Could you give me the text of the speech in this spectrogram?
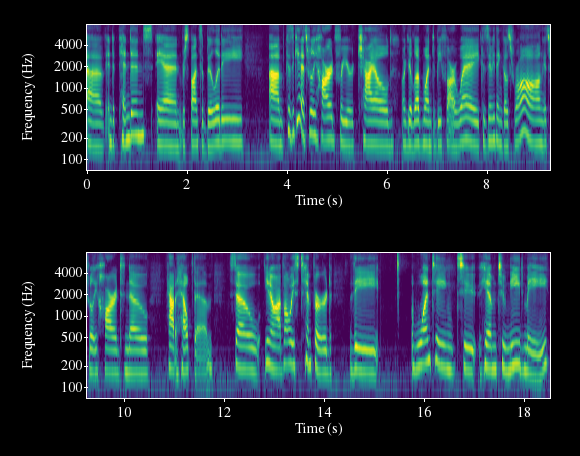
of independence and responsibility. Because um, again, it's really hard for your child or your loved one to be far away because if anything goes wrong, it's really hard to know how to help them. So, you know, I've always tempered the wanting to him to need me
